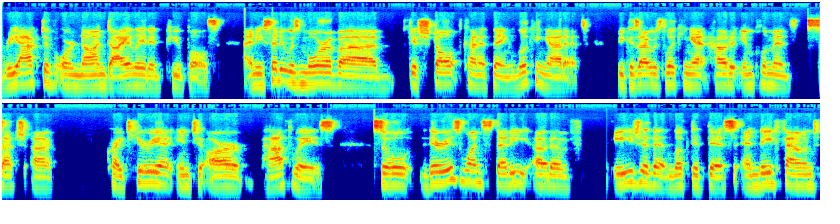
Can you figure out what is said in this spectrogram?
reactive or non-dilated pupils. And he said it was more of a gestalt kind of thing, looking at it, because I was looking at how to implement such a criteria into our pathways. So there is one study out of Asia that looked at this, and they found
